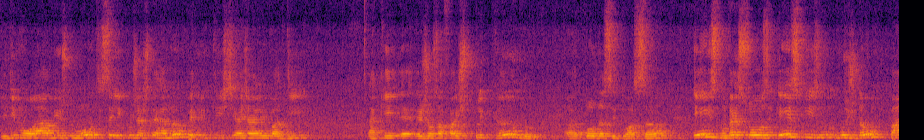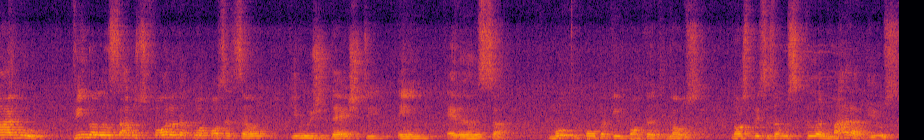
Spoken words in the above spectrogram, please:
e de Moabe, os do monte Seir, cujas terras não permitiste a Israel invadir. Aqui é, é Josafá explicando ah, toda a situação. Eis, no verso 11: Eis que nos dão pago, vindo a lançá-los fora da tua possessão, que nos deste em herança. Um outro ponto aqui importante, irmãos, nós precisamos clamar a Deus,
